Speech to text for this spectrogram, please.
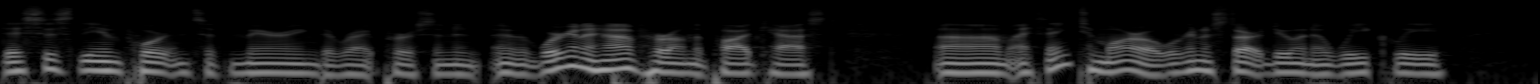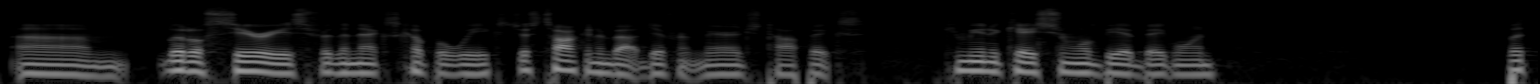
This is the importance of marrying the right person. And, and we're going to have her on the podcast. Um, I think tomorrow we're going to start doing a weekly um, little series for the next couple weeks, just talking about different marriage topics. Communication will be a big one. But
